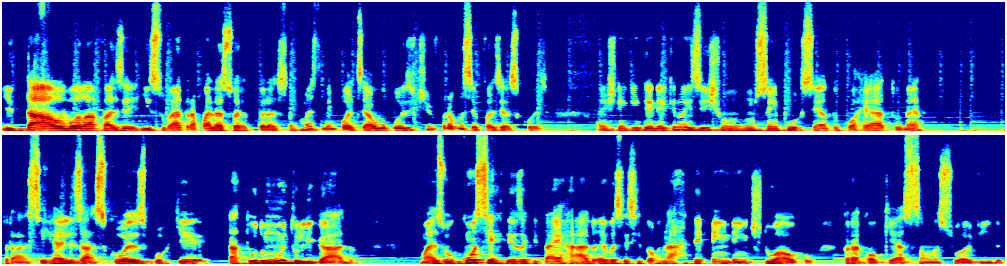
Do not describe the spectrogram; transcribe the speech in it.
e tal, vou lá fazer. Isso vai atrapalhar a sua recuperação, mas também pode ser algo positivo para você fazer as coisas. A gente tem que entender que não existe um, um 100% correto, né? Para se realizar as coisas, porque tá tudo muito ligado. Mas o com certeza que está errado é você se tornar dependente do álcool para qualquer ação na sua vida.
